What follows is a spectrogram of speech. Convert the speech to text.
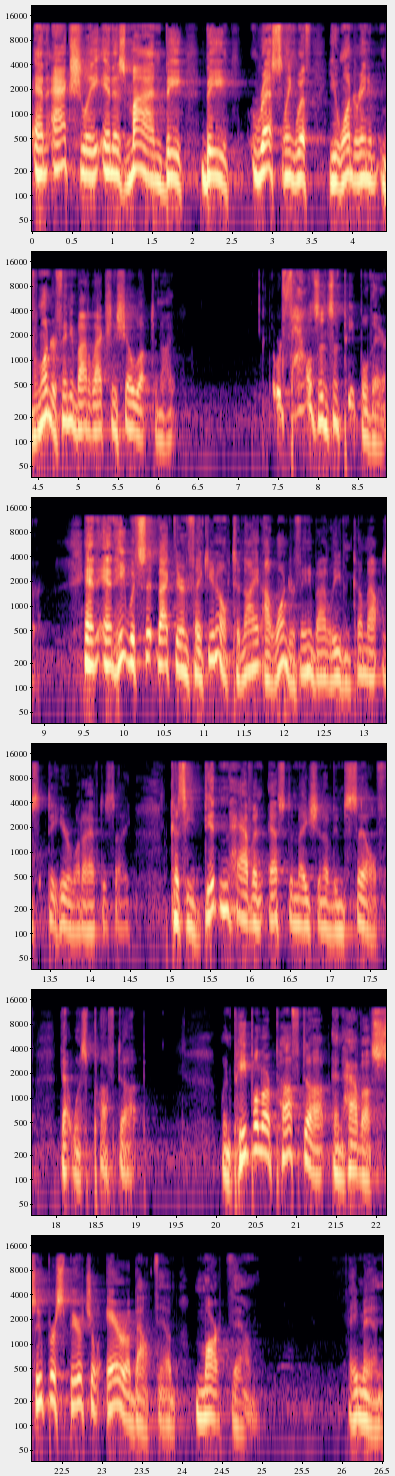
and actually in his mind be be wrestling with you wonder any, wonder if anybody will actually show up tonight. There were thousands of people there. And and he would sit back there and think, you know, tonight I wonder if anybody will even come out to, to hear what I have to say because he didn't have an estimation of himself that was puffed up. When people are puffed up and have a super spiritual air about them, mark them. Amen.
